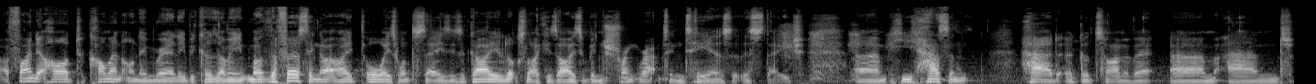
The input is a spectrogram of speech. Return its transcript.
I, find it hard to comment on him really because I mean the first thing I, I always want to say is he's a guy who looks like his eyes have been shrink wrapped in tears at this stage. Um, he hasn't had a good time of it, um, and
